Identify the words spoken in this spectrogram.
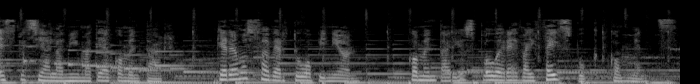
especial Anímate a comentar. Queremos saber tu opinión. Comentarios Power Eva y Facebook Comments.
